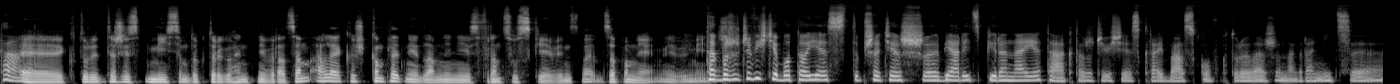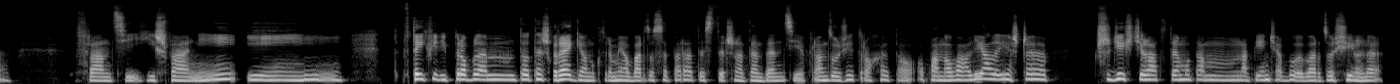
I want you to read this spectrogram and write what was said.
tak. E, który też jest miejscem, do którego chętnie wracam, ale jakoś kompletnie dla mnie nie jest francuskie, więc zapomniałem je wymienić. Tak, bo rzeczywiście, bo to jest przecież Biarritz, Pireneje, tak, to rzeczywiście jest kraj Basków, który leży na granicy Francji i Hiszpanii i w tej chwili problem to też region, który miał bardzo separatystyczne tendencje. Francuzi trochę to opanowali, ale jeszcze 30 lat temu tam napięcia były bardzo silne.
